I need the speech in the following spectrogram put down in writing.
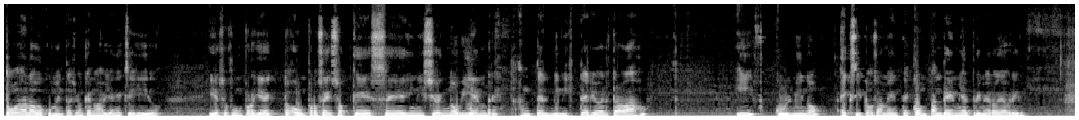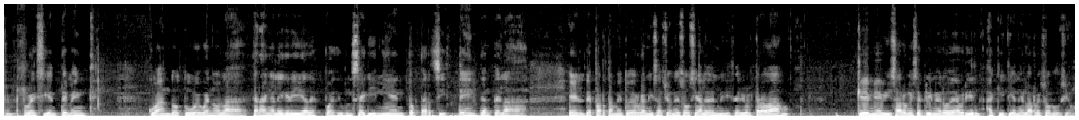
toda la documentación que nos habían exigido y eso fue un proyecto o un proceso que se inició en noviembre ante el Ministerio del Trabajo y culminó exitosamente con pandemia el primero de abril, recientemente cuando tuve bueno la gran alegría después de un seguimiento persistente ante la el Departamento de Organizaciones Sociales del Ministerio del Trabajo, que me avisaron ese primero de abril, aquí tiene la resolución.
